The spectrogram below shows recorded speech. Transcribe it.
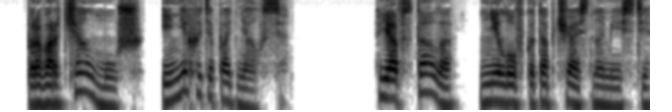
— проворчал муж и нехотя поднялся. Я встала, неловко топчась на месте.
